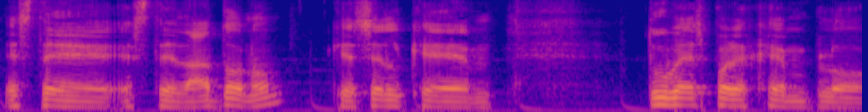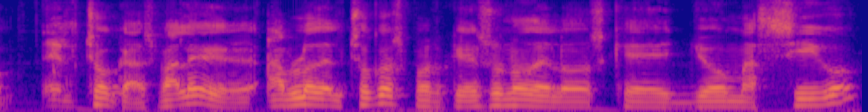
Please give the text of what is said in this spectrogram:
este, este dato, ¿no? Que es el que tú ves, por ejemplo, el Chocas, ¿vale? Hablo del Chocas porque es uno de los que yo más sigo,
